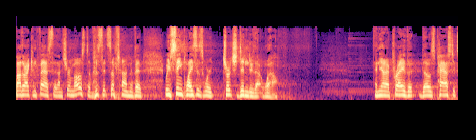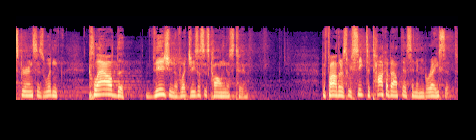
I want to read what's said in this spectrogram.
Father, I confess that I'm sure most of us at some time have had, we've seen places where church didn't do that well. And yet I pray that those past experiences wouldn't cloud the vision of what Jesus is calling us to. But Father, as we seek to talk about this and embrace it,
